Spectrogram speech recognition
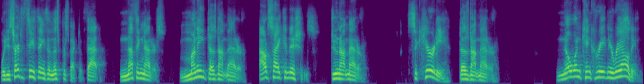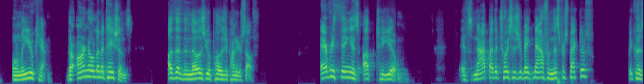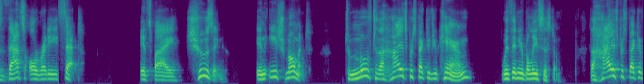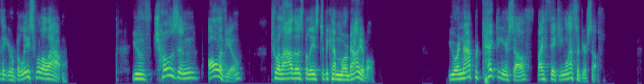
When you start to see things in this perspective, that nothing matters, money does not matter, outside conditions do not matter, security does not matter. No one can create your reality, only you can. There are no limitations other than those you impose upon yourself. Everything is up to you. It's not by the choices you make now from this perspective, because that's already set. It's by choosing in each moment to move to the highest perspective you can within your belief system, the highest perspective that your beliefs will allow. You've chosen, all of you, to allow those beliefs to become more valuable. You are not protecting yourself by thinking less of yourself.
